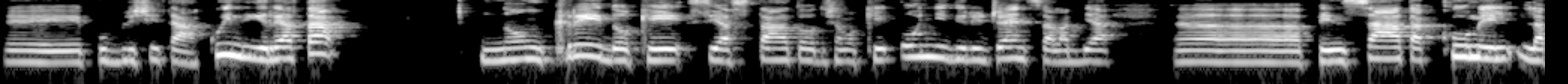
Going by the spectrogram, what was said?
eh, pubblicità. Quindi in realtà non credo che sia stato, diciamo, che ogni dirigenza l'abbia eh, pensata come la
